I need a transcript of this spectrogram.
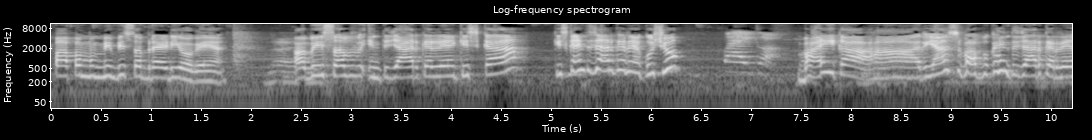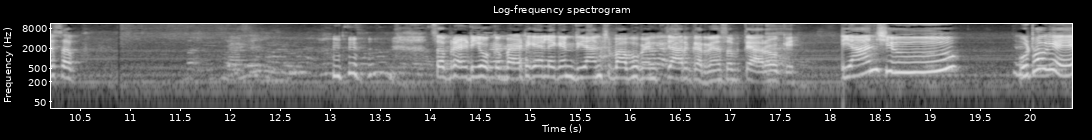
पापा मम्मी भी सब रेडी हो गए हैं। अभी सब इंतज़ार कर रहे हैं किसका? किसका इंतज़ार कर रहे हैं कुशु भाई का। हाँ रियांश बाबू का इंतज़ार कर रहे हैं सब। सब रेडी होके बैठ गए लेकिन रियांश बाबू का इंतज़ार कर रहे हैं सब तैयार होके। रियांशु उठोगे?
